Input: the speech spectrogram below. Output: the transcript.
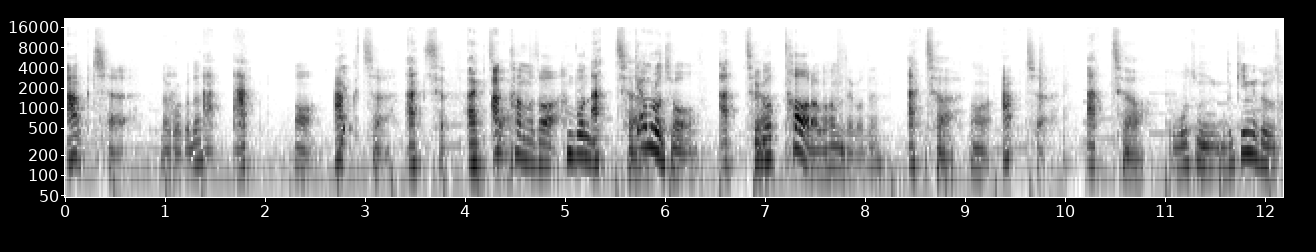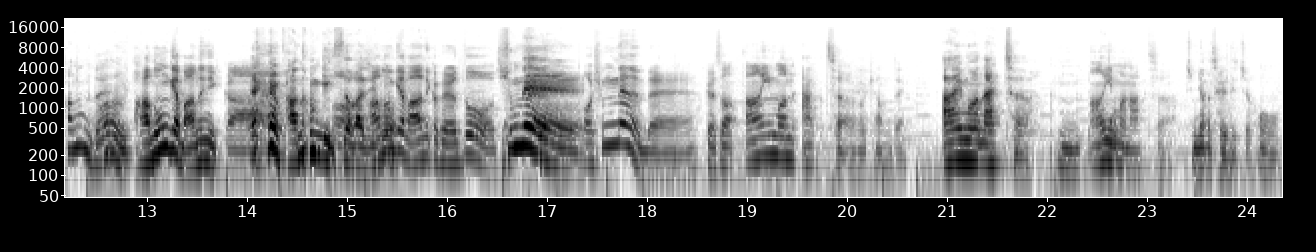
actor 라고 하거든. 아, 악 어, actor. 악터. 악터. 악하면서 한번. 깨물어줘. 악터. 그거 터라고 하면 되거든. 악터. 어, actor. 악터. 오좀 느낌이 그래도 사는데 어우. 반온 게 많으니까 반온 게 있어가지고. 반온 게 많으니까 그래도 좀- 흉내. 어 흉내는 돼 그래서 I'm an actor 그렇게 하면 돼 I'm an actor. 음, I'm an actor 지금 약간 잘 됐죠. 어,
